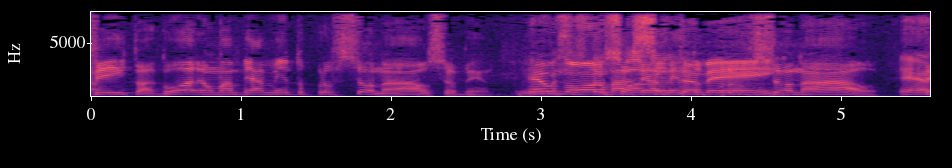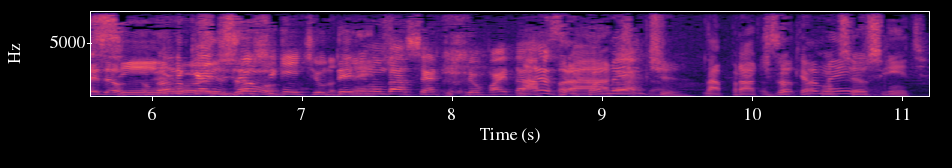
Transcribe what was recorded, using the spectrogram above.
feito agora é um mapeamento profissional, seu Bento. É o nosso assim mapeamento também. profissional. É assim. Não, não quer dizer o seguinte, o dele não dá certo, o seu vai dar. Exatamente. na prática o que aconteceu é o seguinte.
